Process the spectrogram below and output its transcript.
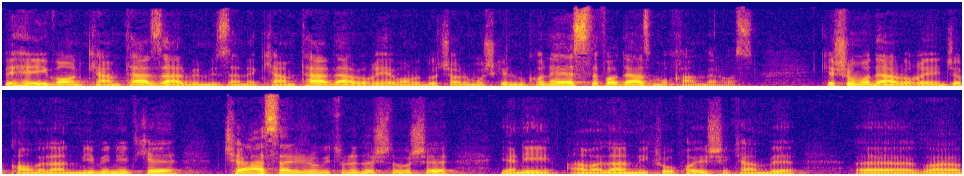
به حیوان کمتر ضربه می‌زنه کمتر در واقع حیوان رو دچار مشکل می‌کنه استفاده از مخمر هاست. که شما در واقع اینجا کاملا می‌بینید که چه اثری رو می‌تونه داشته باشه. یعنی عملا میکروب های شکمبه و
